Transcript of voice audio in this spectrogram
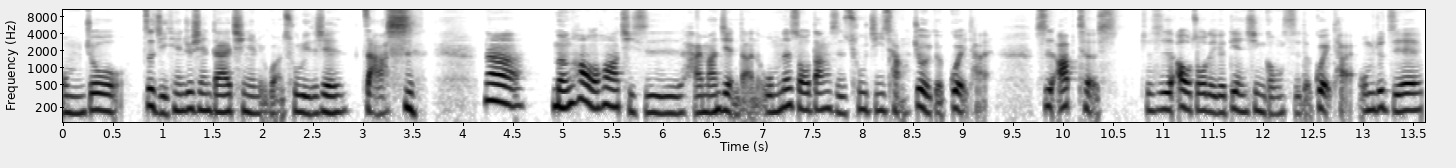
我们就这几天就先待在青年旅馆处理这些杂事。那门号的话，其实还蛮简单的。我们那时候当时出机场就有一个柜台，是 Optus。就是澳洲的一个电信公司的柜台，我们就直接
